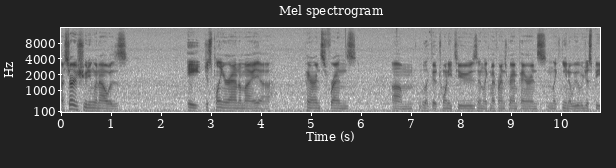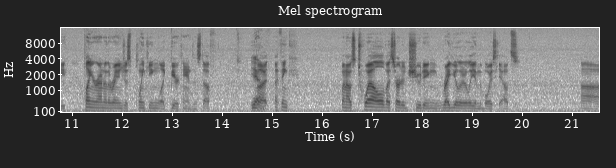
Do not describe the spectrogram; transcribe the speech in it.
I started shooting when I was eight, just playing around on my uh, parents' friends, um, like the 22s and like my friends' grandparents, and like you know we would just be playing around on the range, just plinking like beer cans and stuff. Yeah. But I think when I was 12, I started shooting regularly in the Boy Scouts. Uh,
